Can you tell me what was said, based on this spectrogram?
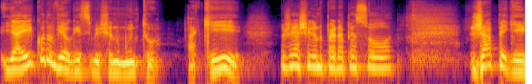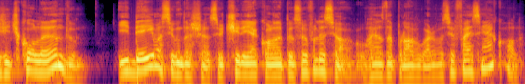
e aí quando eu via alguém se mexendo muito aqui, eu já ia chegando perto da pessoa. Já peguei gente colando e dei uma segunda chance. Eu tirei a cola da pessoa e falei assim, ó, o resto da prova agora você faz sem a cola.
